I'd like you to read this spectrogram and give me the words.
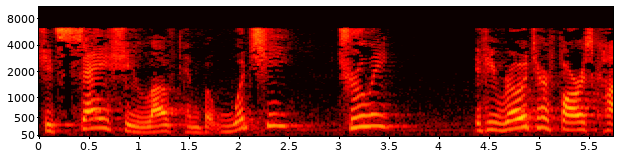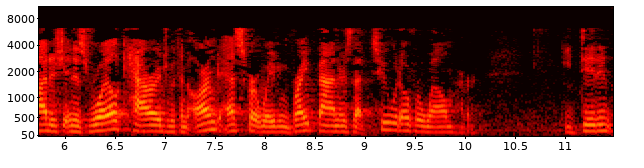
She'd say she loved him, but would she truly? If he rode to her forest cottage in his royal carriage with an armed escort waving bright banners, that too would overwhelm her. He didn't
